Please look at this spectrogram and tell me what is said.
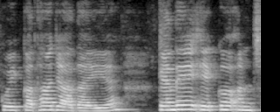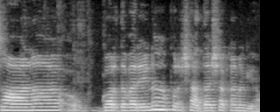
ਕੋਈ ਕਥਾ ਯਾਦ ਆਈ ਹੈ? ਕਹਿੰਦੇ ਇੱਕ ਇਨਸਾਨ ਗੁਰਦੁਆਰੇ ਨਾ ਪ੍ਰਸ਼ਾਦਾ ਛਕਣ ਗਿਆ।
